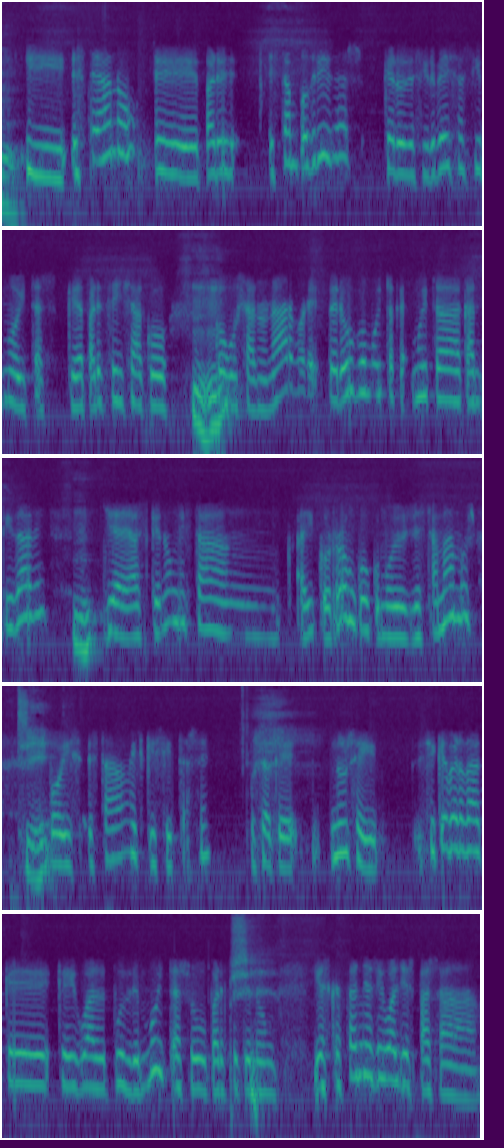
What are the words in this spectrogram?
Uh -huh. E este ano eh pare, están podridas quero decir, veis así moitas que aparecen xa co, uh -huh. co gusano na árbore, pero houve moita, moita cantidade uh -huh. e as que non están aí co ronco, como les chamamos, sí. pois están exquisitas, eh? O sea que, non sei, sí que é verdad que, que igual pudren moitas ou parece sí. que non... E as castañas igual lles pasa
